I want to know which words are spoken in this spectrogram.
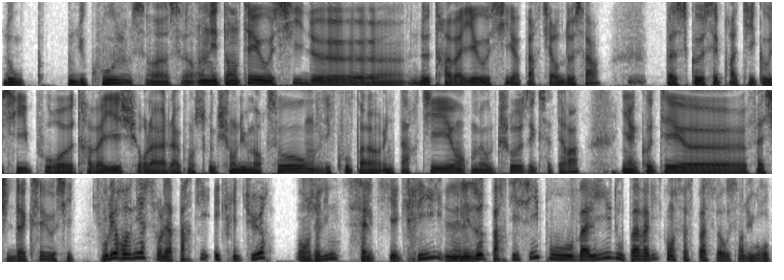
Donc du coup, on est tenté aussi de, de travailler aussi à partir de ça mm. parce que c'est pratique aussi pour travailler sur la, la, construction du morceau. On découpe une partie, on remet autre chose, etc. Il y a un côté facile d'accès aussi. Je voulais revenir sur la partie écriture. Angéline, celle qui écrit, les autres participent ou valident ou pas valident? Comment ça se passe là au sein du groupe?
